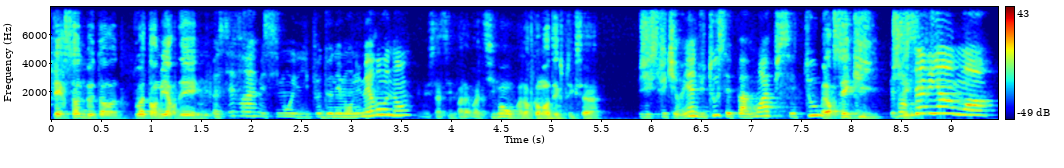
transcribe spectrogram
personne ne doit t'emmerder. Bah, c'est vrai, mais Simon, il peut donner mon numéro, non? Mais ça, c'est pas la voix de Simon. Alors, comment t'expliques ça? J'explique rien du tout, c'est pas moi, puis c'est tout. Alors, c'est qui? J'en sais rien, moi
